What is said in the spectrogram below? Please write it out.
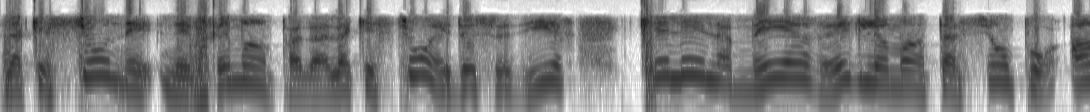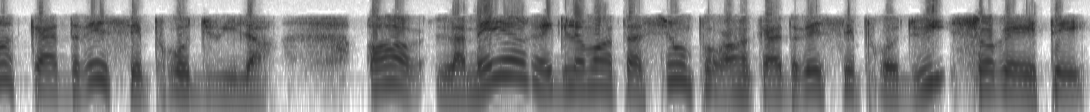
La question n'est vraiment pas là. La question est de se dire quelle est la meilleure réglementation pour encadrer ces produits-là? Or, la meilleure réglementation pour encadrer ces produits, ça aurait été,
